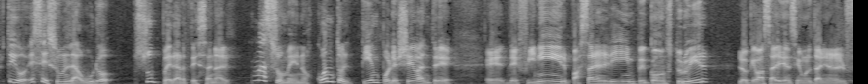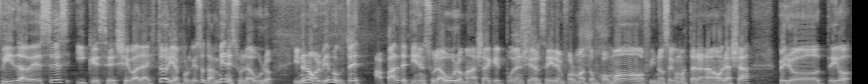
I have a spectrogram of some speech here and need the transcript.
Yo te digo, ese es un laburo súper artesanal, más o menos. ¿Cuánto tiempo le lleva entre eh, definir, pasar en limpio y construir? Lo que va a salir en simultáneo en el feed a veces y que se lleva a la historia, porque eso también es un laburo. Y no nos olvidemos que ustedes, aparte, tienen su laburo, más allá que pueden llegar a seguir en formato home office, no sé cómo estarán ahora ya, pero te digo,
